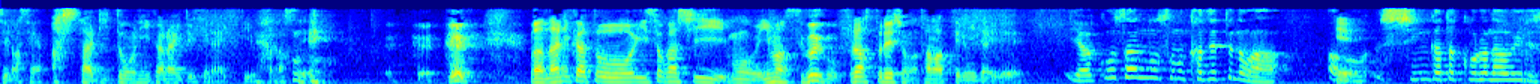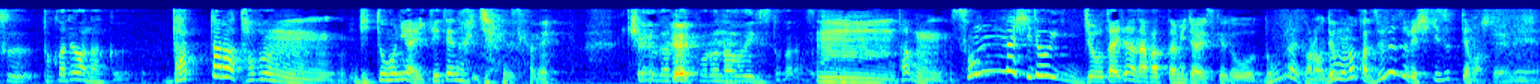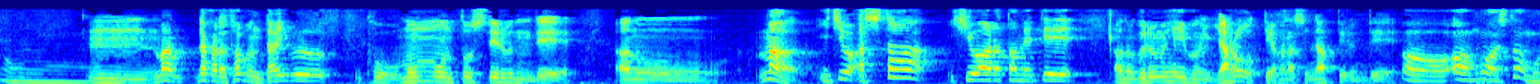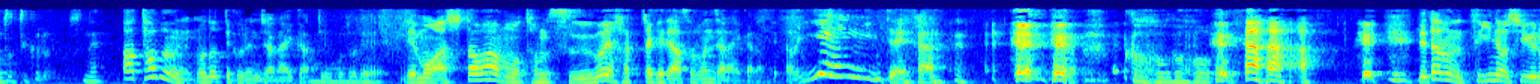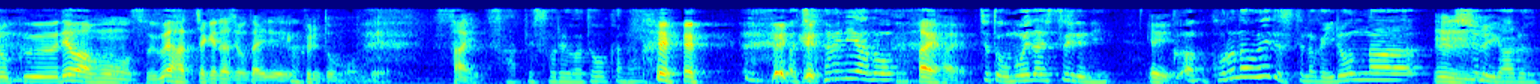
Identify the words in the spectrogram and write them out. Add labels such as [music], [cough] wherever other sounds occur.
すいません、明日離島に行かないといけないっていう話で。[laughs] まあ何かと忙しい、もう今すごいフラストレーションが溜まってるみたいで。あ。ヤコさんのその風邪ってのは、あの、ええ新型コロナウイルスとかではなく、だったら多分、離島には行けてないんじゃないですかね。旧型コロナウイルスとかですうか、ね、ん、多分、そんなひどい状態ではなかったみたいですけど、どんぐらいかな？でもなんかずるずる引きずってましたよね。ううんん、まあ、だから多分だいぶ、こう、悶々としてるんで、あのーまあ、一応明日、日を改めて、あの、グルームヘイブンやろうっていう話になってるんで、ああ、あもう明日は戻ってくるんですね。あ、多分戻ってくるんじゃないかっていうことで、で、もう明日はもう多分すごいはっちゃけで遊ぶんじゃないかなって、あの、イエーイみたいな。ごほごほ。[laughs] で、多分次の収録ではもうすごいはっちゃけた状態で来ると思うんで、はい。さて、それはどうかな。[laughs] あちなみに、あの、はいはい。ちょっと思い出しついでに、ええ。あのコロナウイルスってなんかいろんなうん。種類があるっ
